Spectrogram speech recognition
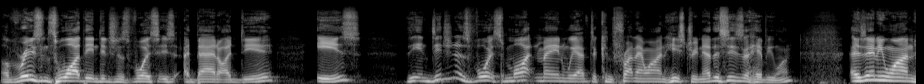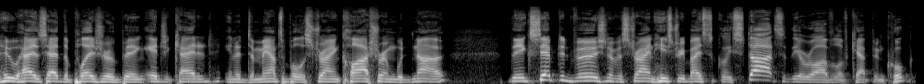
of reasons why the Indigenous voice is a bad idea is the Indigenous voice might mean we have to confront our own history. Now, this is a heavy one. As anyone who has had the pleasure of being educated in a demountable Australian classroom would know, the accepted version of Australian history basically starts at the arrival of Captain Cook.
